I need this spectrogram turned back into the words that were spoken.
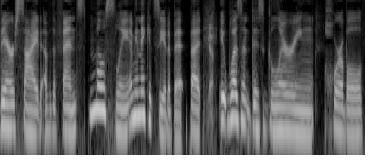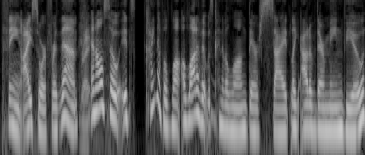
their side of the fence mostly. I mean, they could see it a bit, but Yeah. it wasn't this glaring, horrible thing, I eyesore for them. Right. And also, it's kind of a lot, a lot of it was kind of along their side, like out of their main view.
